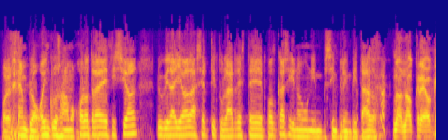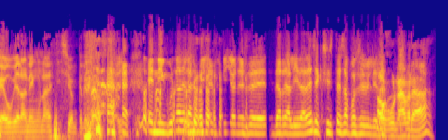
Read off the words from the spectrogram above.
por ejemplo, o incluso a lo mejor otra decisión le hubiera llevado a ser titular de este podcast y no un im- simple invitado. No, no creo que hubiera ninguna decisión que le ahí. en ninguna de las miles de millones de, de realidades existe esa posibilidad. ¿Alguna habrá?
